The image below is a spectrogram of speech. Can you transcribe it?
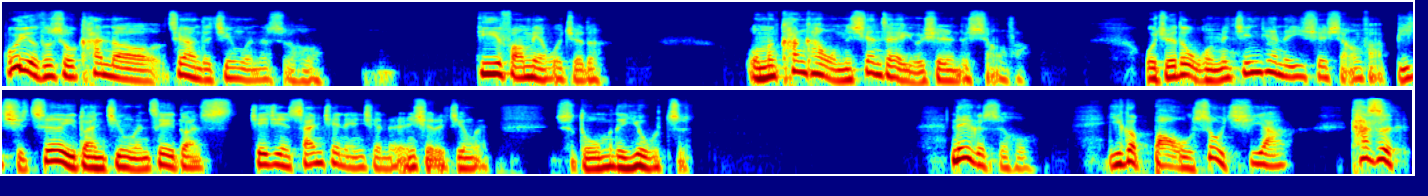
我有的时候看到这样的经文的时候，第一方面，我觉得我们看看我们现在有些人的想法，我觉得我们今天的一些想法，比起这一段经文，这一段接近三千年前的人写的经文，是多么的幼稚。那个时候，一个饱受欺压，他是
